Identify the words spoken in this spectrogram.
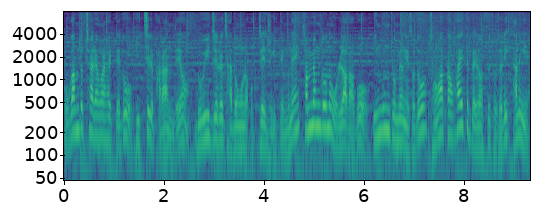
고감도 촬영을 할 때도 빛을 발하는데요. 노이즈를 자동으로 억제해주기 때문에 선명도는 올라가고 인공 조명에서도 정확한 화이트 밸런스 조절 이 가능해요.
